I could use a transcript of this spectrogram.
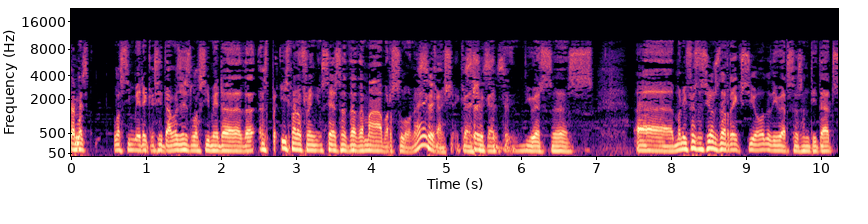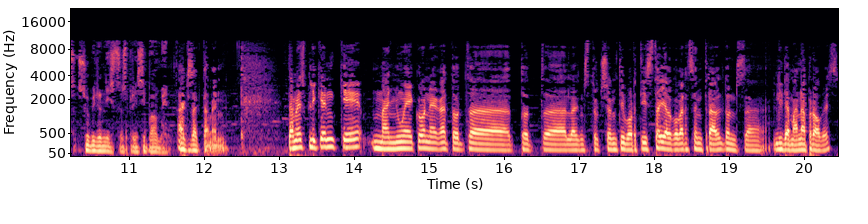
També la, la cimera que citaves és la cimera de, hispano-francesa de demà a Barcelona, eh? Sí, que, ha, que ha sí, sí, sí. diverses eh, manifestacions de reacció de diverses entitats sobiranistes principalment. Exactament. També expliquen que Mañueco nega tot, eh, tot eh, la instrucció antibortista i el govern central doncs, eh, li demana proves.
